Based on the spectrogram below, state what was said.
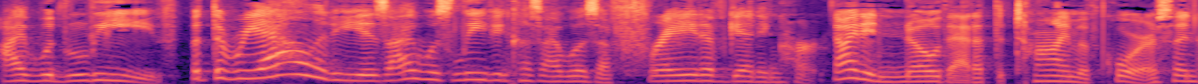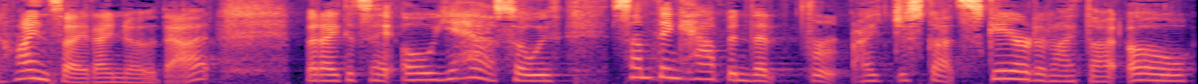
I would leave. But the reality is, I was leaving because I was afraid of getting hurt. Now, I didn't know that at the time, of course. In hindsight, I know that. But I could say, oh, yeah, so if something happened that for, I just got scared and I thought, oh,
